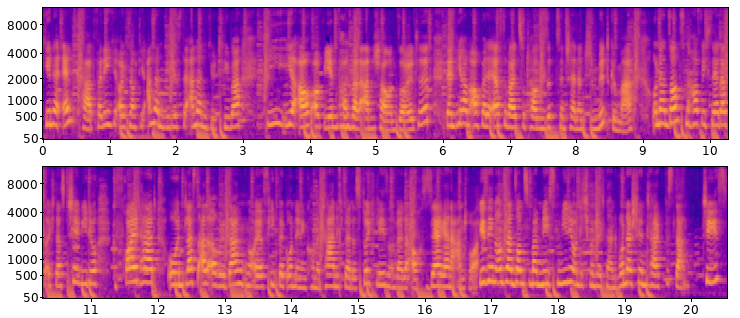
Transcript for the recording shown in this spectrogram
Hier in der Endcard verlinke ich euch noch die anderen Videos der anderen YouTuber, die ihr auch auf jeden Fall mal anschauen solltet. Denn die haben auch bei der Erste Wahl 2017 Challenge mitgemacht. Und ansonsten hoffe ich sehr, dass euch das Chill-Video gefreut hat und lasst alle eure Gedanken, euer Feedback unten in den Kommentaren. Ich werde es durchlesen und werde auch sehr gerne antworten. Wir sehen uns ansonsten beim nächsten Video und ich wünsche euch einen wunderschönen Tag. Bis dann. Tschüss!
